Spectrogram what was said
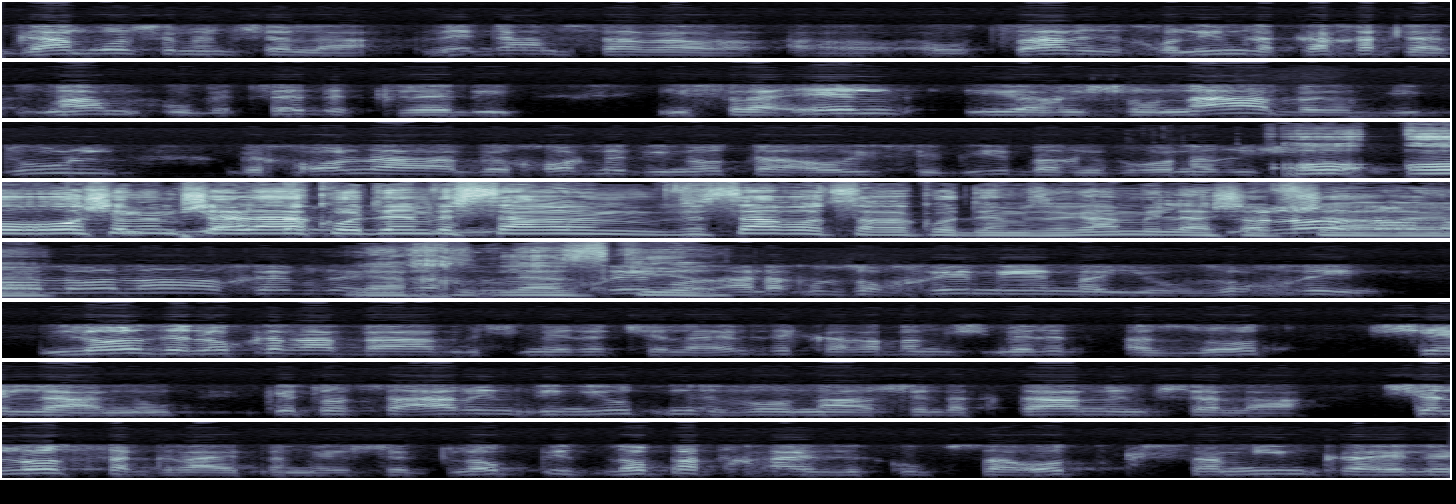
גם ראש הממשלה וגם שר האוצר יכולים לקחת לעצמם, ובצדק קרדיט, ישראל היא הראשונה בגידול בכל, ה, בכל מדינות ה-OECD ברבעון הראשון. או, או ראש הממשלה הקודם ושר, ושר האוצר הקודם, זה גם מילה שאפשר לא, לא, לא, לא, לא, חבר'ה, להזכיר. אנחנו זוכרים, אנחנו זוכרים מי הם היו, זוכרים. לא, זה לא קרה במשמרת שלהם, זה קרה במשמרת הזאת שלנו, כתוצאה ממדיניות נבונה שנקטה הממשלה, שלא סגרה את המשק, לא, לא פתחה איזה קופסאות קסמים כאלה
